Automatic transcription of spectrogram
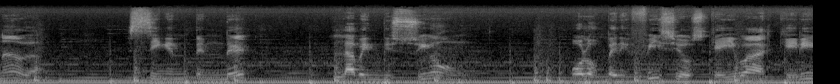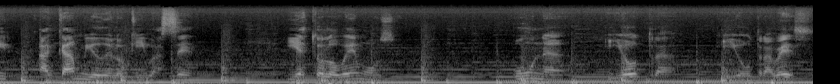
nada sin entender la bendición o los beneficios que iba a adquirir a cambio de lo que iba a hacer. Y esto lo vemos una y otra y otra vez.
